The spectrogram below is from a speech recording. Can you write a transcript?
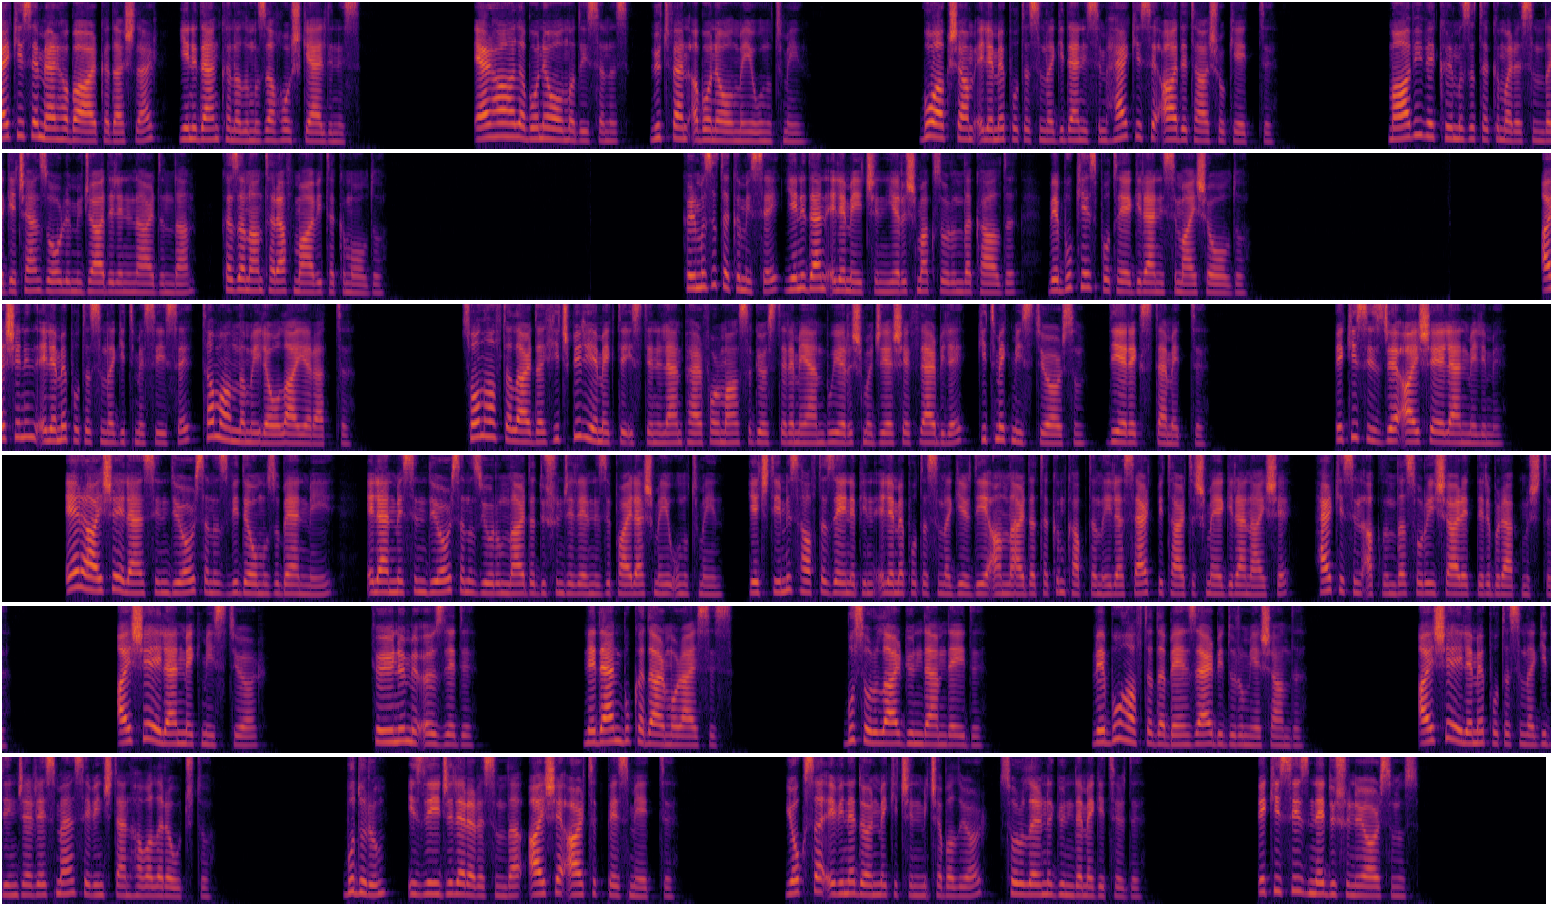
Herkese merhaba arkadaşlar, yeniden kanalımıza hoş geldiniz. Eğer hala abone olmadıysanız, lütfen abone olmayı unutmayın. Bu akşam eleme potasına giden isim herkesi adeta şoke etti. Mavi ve kırmızı takım arasında geçen zorlu mücadelenin ardından, kazanan taraf mavi takım oldu. Kırmızı takım ise yeniden eleme için yarışmak zorunda kaldı ve bu kez potaya giren isim Ayşe oldu. Ayşe'nin eleme potasına gitmesi ise tam anlamıyla olay yarattı. Son haftalarda hiçbir yemekte istenilen performansı gösteremeyen bu yarışmacıya şefler bile "Gitmek mi istiyorsun?" diyerek sitem etti. Peki sizce Ayşe elenmeli mi? Eğer Ayşe elensin diyorsanız videomuzu beğenmeyi, elenmesin diyorsanız yorumlarda düşüncelerinizi paylaşmayı unutmayın. Geçtiğimiz hafta Zeynep'in eleme potasına girdiği anlarda takım kaptanıyla sert bir tartışmaya giren Ayşe, herkesin aklında soru işaretleri bırakmıştı. Ayşe eğlenmek mi istiyor? Köyünü mü özledi? Neden bu kadar moralsiz? Bu sorular gündemdeydi. Ve bu haftada benzer bir durum yaşandı. Ayşe eleme potasına gidince resmen sevinçten havalara uçtu. Bu durum, izleyiciler arasında Ayşe artık pes mi etti? Yoksa evine dönmek için mi çabalıyor, sorularını gündeme getirdi. Peki siz ne düşünüyorsunuz?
